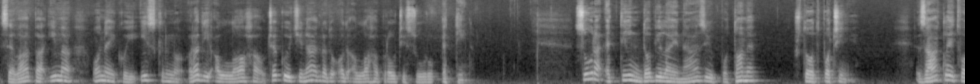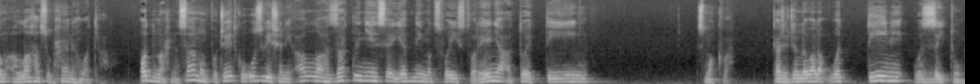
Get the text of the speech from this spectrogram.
sevapa ima onaj koji iskreno radi Allaha, očekujući nagradu od Allaha, prouči suru Etin. Sura Etin dobila je naziv po tome što odpočinje zakletvom Allaha subhanahu wa ta'ala odmah na samom početku uzvišeni Allah zaklinje se jednim od svojih stvorenja, a to je tin smokva. Kaže Jalla vala, وَتِّينِ وَزَّيْتُونَ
